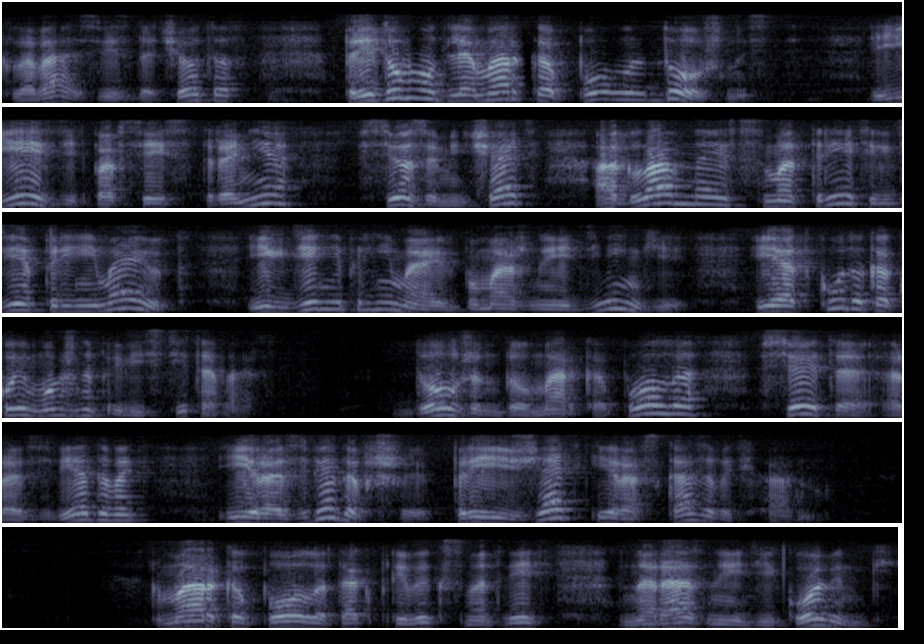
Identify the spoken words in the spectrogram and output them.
глава звездочетов, придумал для Марко Поло должность ездить по всей стране, все замечать, а главное смотреть, где принимают и где не принимают бумажные деньги и откуда какой можно привезти товар. Должен был Марко Поло все это разведывать и разведавши приезжать и рассказывать хану. Марко Поло так привык смотреть на разные диковинки,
